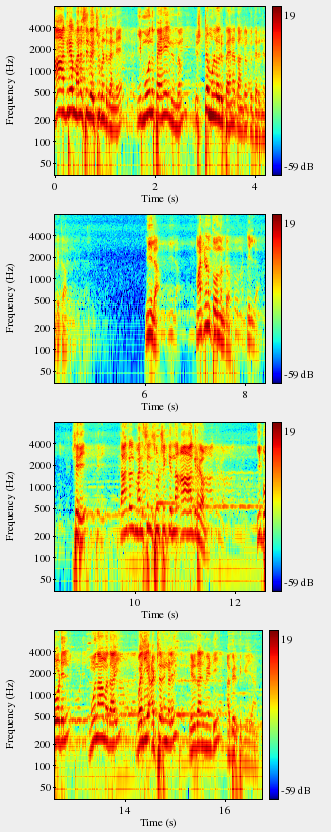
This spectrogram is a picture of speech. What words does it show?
ആ ആഗ്രഹം മനസ്സിൽ വെച്ചുകൊണ്ട് തന്നെ ഈ മൂന്ന് പേനയിൽ നിന്നും ഇഷ്ടമുള്ള ഒരു പേന താങ്കൾക്ക് തിരഞ്ഞെടുക്കാം. നീല. മാറ്റണം തോന്നുന്നുണ്ടോ? ഇല്ല. ശരി. താങ്കൾ മനസ്സിൽ സൂക്ഷിക്കുന്ന ആ ആഗ്രഹം ഈ ബോർഡിൽ മൂന്നാമതായി വലിയ അക്ഷരങ്ങളിൽ എഴുതാൻ വേണ്ടി അഭ്യർത്ഥിക്കുകയാണ്.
